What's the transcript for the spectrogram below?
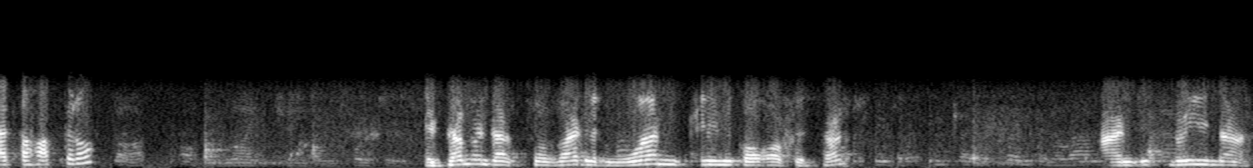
at the hospital? The government has provided one clinical officer and three nurses.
